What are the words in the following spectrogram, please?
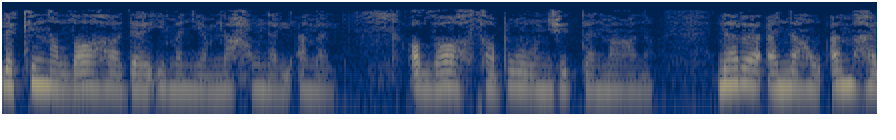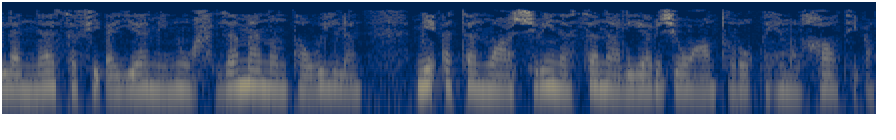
لكن الله دائما يمنحنا الأمل. الله صبور جدا معنا. نرى أنه أمهل الناس في أيام نوح زمنا طويلا مئة وعشرين سنة ليرجعوا عن طرقهم الخاطئة.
